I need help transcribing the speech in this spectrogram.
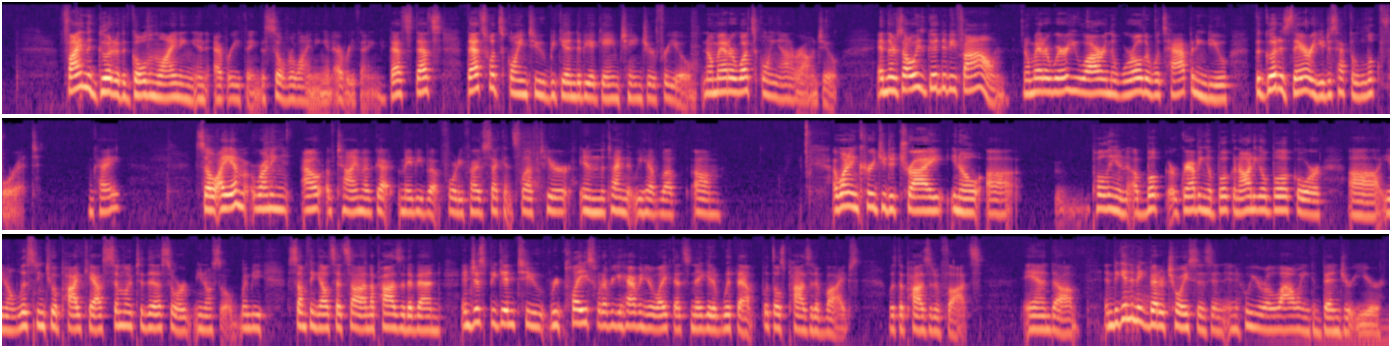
Find the good or the golden lining in everything the silver lining in everything. That's that's that's what's going to begin to be a game changer for you no matter what's going on around you and there's always good to be found. No matter where you are in the world or what's happening to you the good is there. You just have to look for it. Okay? So i am running out of time. I've got maybe about 45 seconds left here in the time that we have left. Um, i want to encourage you to try you know uh, pulling in a book or grabbing a book, an audio book, or uh, you know, listening to a podcast similar to this, or you know, so maybe something else that's on the positive end, and just begin to replace whatever you have in your life that's negative with that, with those positive vibes, with the positive thoughts, and um, and begin to make better choices in, in who you're allowing to bend your ear.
